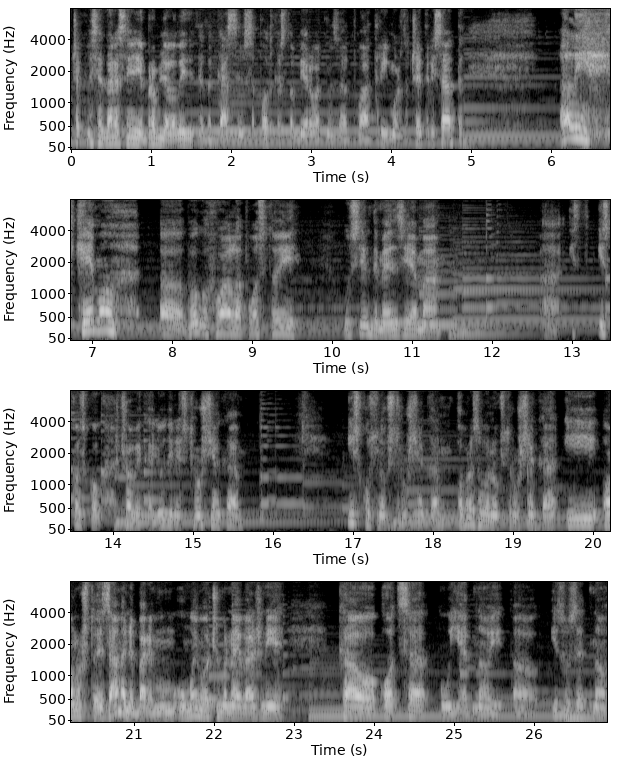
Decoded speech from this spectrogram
čak mi se danas nije brbljalo, vidite da kasnim sa podcastom, vjerovatno za 2, 3, možda 4 sata, ali Kemo, e, Bogu hvala, postoji u svim dimenzijama a, iskonskog čovjeka, ljudine, stručnjaka, iskusnog stručnjaka, obrazovanog stručnjaka i ono što je za mene, barem u, u mojim očima najvažnije, kao oca u jednoj uh, izuzetno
